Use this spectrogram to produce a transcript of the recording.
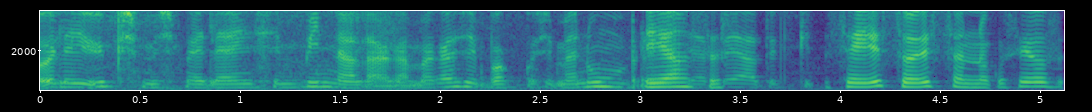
oli üks, mis meil jäi siin pinnale, aga me ka siin pakkusime numbreid ja, ja peatükid. see SOS on nagu seos,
